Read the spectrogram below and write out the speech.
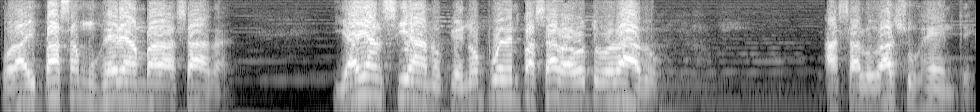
Por ahí pasan mujeres embarazadas. Y hay ancianos que no pueden pasar al otro lado a saludar a su gente.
